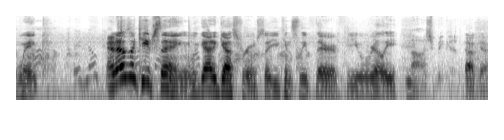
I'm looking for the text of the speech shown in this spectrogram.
Wink. And as I keep saying, we got a guest room, so you can sleep there if you really. No, it should be good. Okay.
